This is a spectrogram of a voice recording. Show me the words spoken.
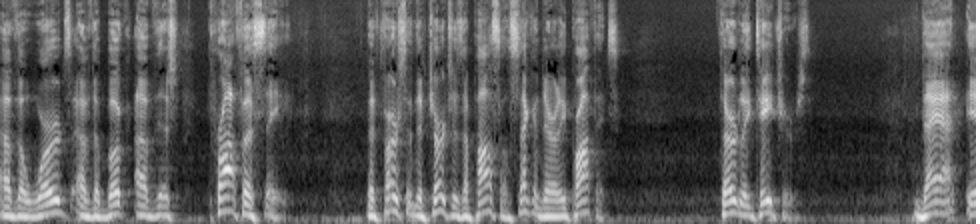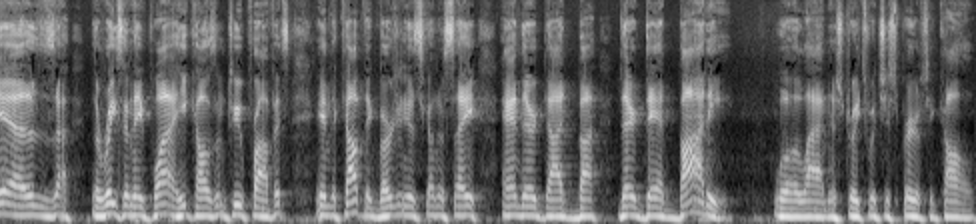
of the words of the book of this prophecy. But first in the church is apostles, secondarily, prophets, thirdly, teachers. That is the reason why he calls them two prophets. In the Coptic version, it's going to say, and their dead, their dead body will lie in the streets, which is spiritually called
